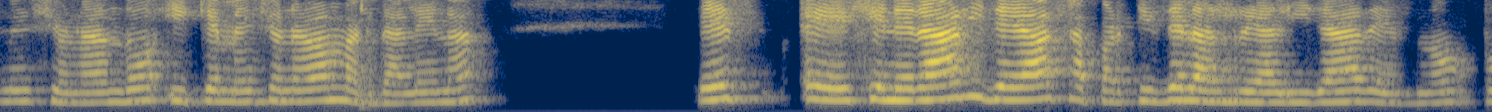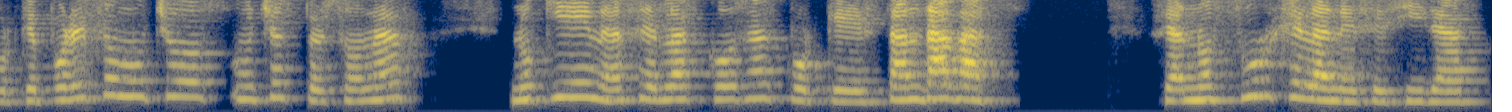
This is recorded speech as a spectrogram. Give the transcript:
Mencionando y que mencionaba Magdalena, es eh, generar ideas a partir de las realidades, ¿no? Porque por eso muchos, muchas personas no quieren hacer las cosas porque están dadas, o sea, no surge la necesidad,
